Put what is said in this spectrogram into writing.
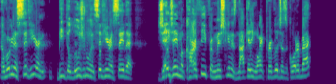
And we're going to sit here and be delusional and sit here and say that JJ McCarthy from Michigan is not getting white privilege as a quarterback?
